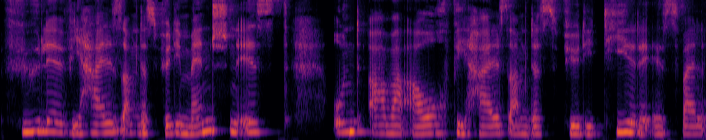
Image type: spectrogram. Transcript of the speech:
fühle, wie heilsam das für die Menschen ist und aber auch, wie heilsam das für die Tiere ist, weil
